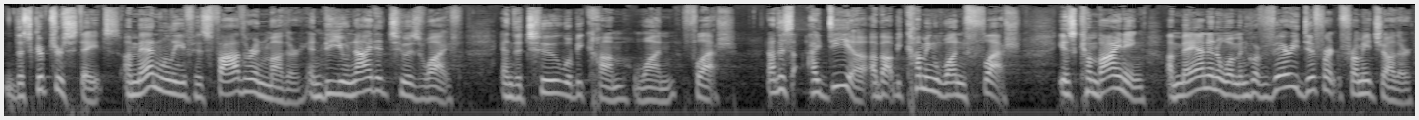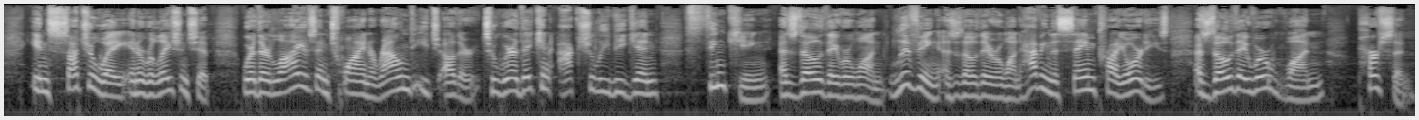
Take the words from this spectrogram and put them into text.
the scripture states, A man will leave his father and mother and be united to his wife, and the two will become one flesh. Now, this idea about becoming one flesh is combining a man and a woman who are very different from each other in such a way in a relationship where their lives entwine around each other to where they can actually begin thinking as though they were one, living as though they were one, having the same priorities as though they were one person.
